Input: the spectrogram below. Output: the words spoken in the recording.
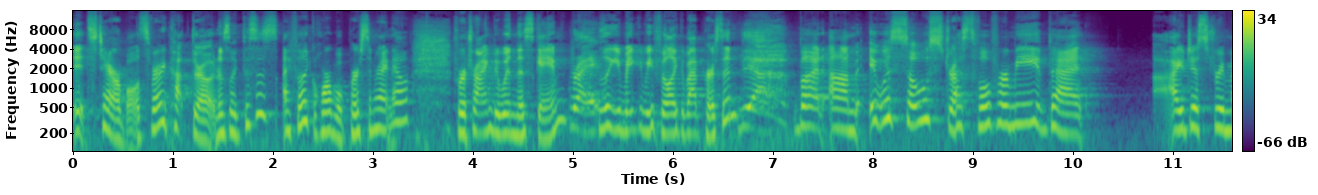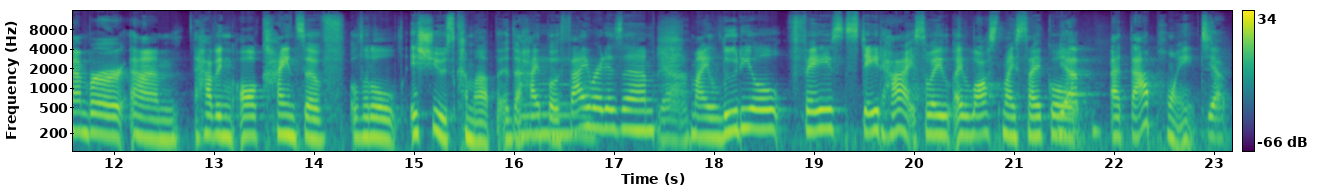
it's terrible. It's very cutthroat. And it's like, this is I feel like a horrible person right now for trying to win this game. Right. It's like you're making me feel like a bad person. Yeah. But um it was so stressful for me that I just remember um, having all kinds of little issues come up. The hypothyroidism, Mm. Yeah. my luteal phase stayed high. So I, I lost my cycle Yep. at that point. Yep.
